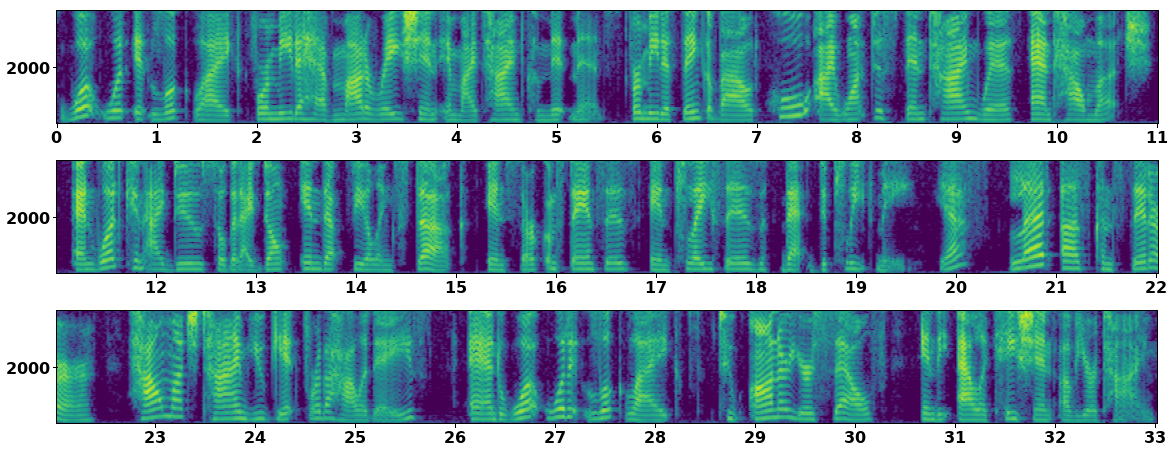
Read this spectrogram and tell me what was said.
what would it look like for me to have moderation in my time commitments? For me to think about who I want to spend time with and how much? And what can I do so that I don't end up feeling stuck in circumstances, in places that deplete me? Yes? Let us consider how much time you get for the holidays and what would it look like to honor yourself in the allocation of your time,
